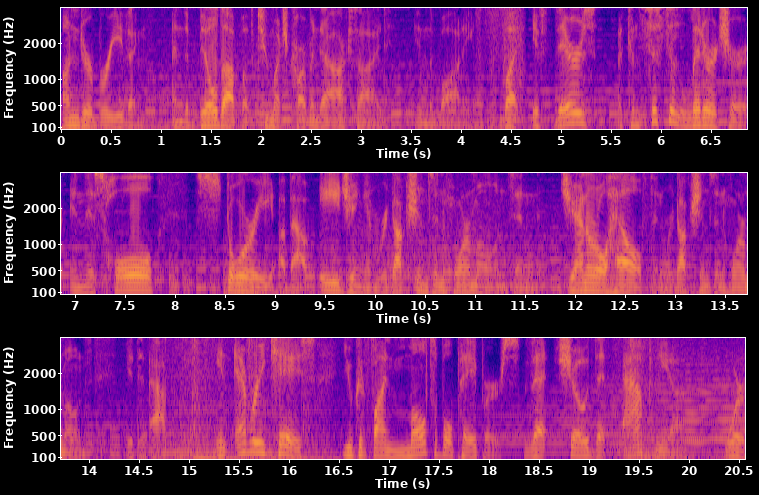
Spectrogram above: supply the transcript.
underbreathing and the buildup of too much carbon dioxide in the body. But if there's a consistent literature in this whole story about aging and reductions in hormones and general health and reductions in hormones, it's apnea. In every case, you could find multiple papers that showed that apnea or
